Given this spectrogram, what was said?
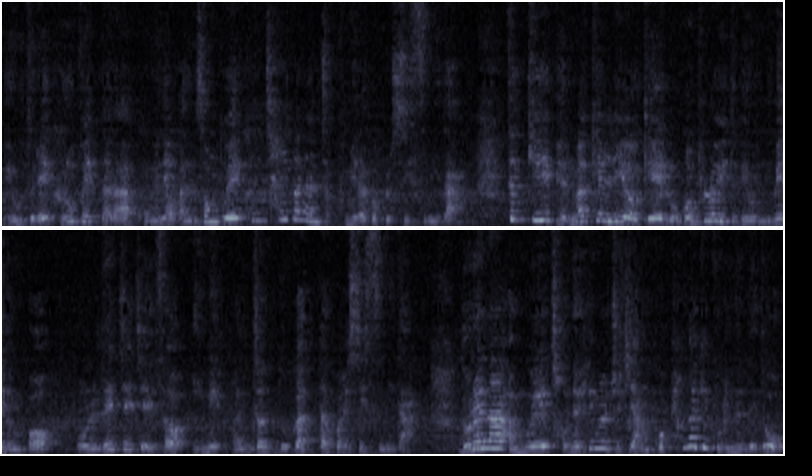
배우들의 그루브에 따라 공연의 완성도에 큰 차이가 난 작품이라고 볼 수 있습니다. 특히 벨마 켈리 역의 로건 플로이드 배우님의 넘버 올드 재즈에서 이미 완전 녹았다고 할 수 있습니다. 노래나 안무에 전혀 힘을 주지 않고 편하게 부르는데도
